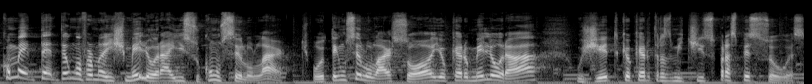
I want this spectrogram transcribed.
Como é- tem, tem alguma forma da gente melhorar isso com o celular? Tipo, eu tenho um celular só e eu quero melhorar o jeito que eu quero transmitir isso pras pessoas.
